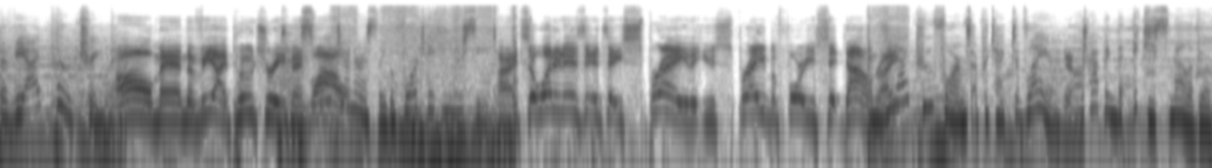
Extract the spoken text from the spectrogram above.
the VI poo treatment. Oh man, the VI poo treatment. Wow. generously before taking your seat. All right, so what it is, it's a spray that you spray before you sit down, And right? VI poo forms a protective layer, Yeah. trapping the icky smell of your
